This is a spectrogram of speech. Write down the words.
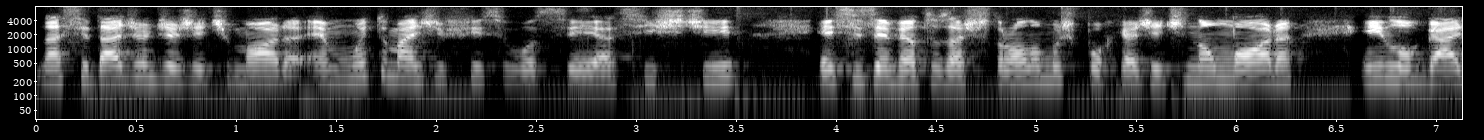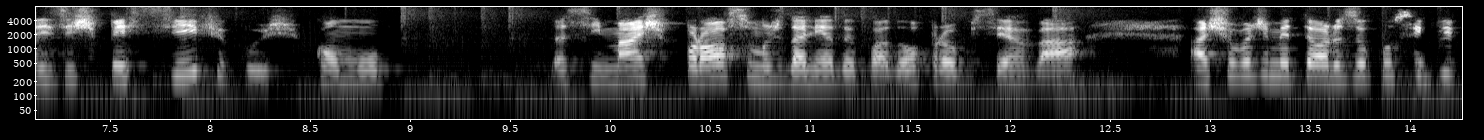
na cidade onde a gente mora, é muito mais difícil você assistir esses eventos astrônomos, porque a gente não mora em lugares específicos, como assim, mais próximos da linha do Equador para observar. A chuva de meteoros eu consegui.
